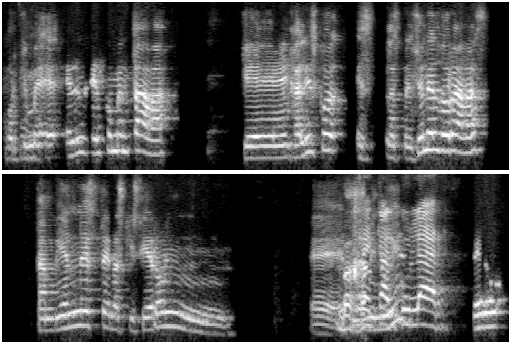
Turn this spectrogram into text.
porque él, comentaba que en Jalisco las pensiones doradas también este, las quisieron eh, recalcular. Pero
